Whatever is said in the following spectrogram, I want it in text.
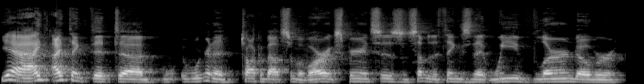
Yeah, I, I think that uh, we're going to talk about some of our experiences and some of the things that we've learned over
